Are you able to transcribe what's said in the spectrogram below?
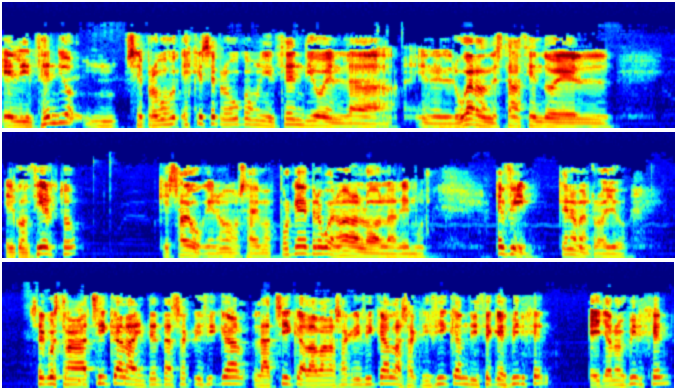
El incendio mm, se provoca, es que se provoca un incendio en la en el lugar donde están haciendo el, el concierto, que es algo que no sabemos por qué, pero bueno, ahora lo hablaremos. En fin, que no me enrollo. Secuestran a la chica, la intentan sacrificar, la chica la van a sacrificar, la sacrifican, dice que es virgen, ella no es virgen,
